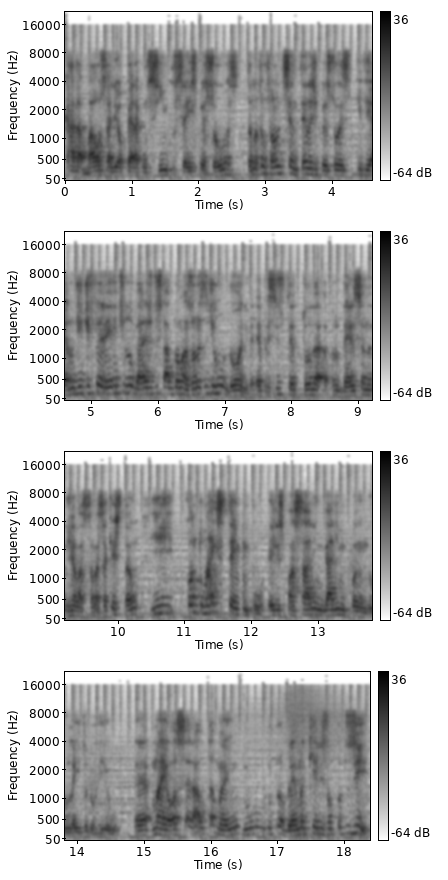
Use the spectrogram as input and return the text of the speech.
cada balsa ali opera com 5, 6 pessoas. Então nós estamos falando de centenas de pessoas que vieram de diferentes lugares do estado do Amazonas e de Rondônia. É preciso ter toda a prudência em relação a essa questão e quanto mais tempo eles passarem garimpando o leito do rio, é, maior será o tamanho do, do problema que eles vão produzir.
